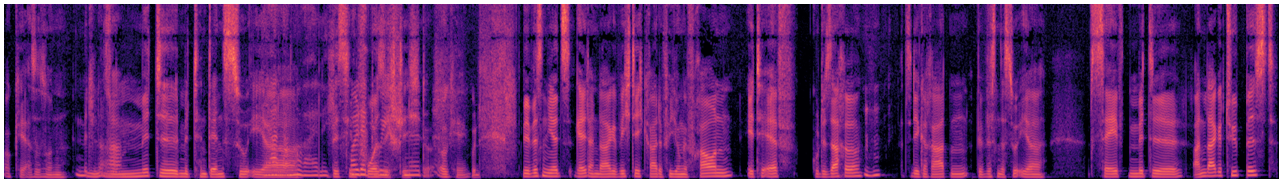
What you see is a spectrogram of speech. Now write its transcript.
Okay, also so ein Mittlerer. so Mittel mit Tendenz zu eher Ja, langweilig. bisschen vorsichtig. Okay, gut. Wir wissen jetzt, Geldanlage wichtig, gerade für junge Frauen. ETF, gute Sache. Mhm. Hat sie dir geraten. Wir wissen, dass du eher safe Mittel Anlagetyp bist.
